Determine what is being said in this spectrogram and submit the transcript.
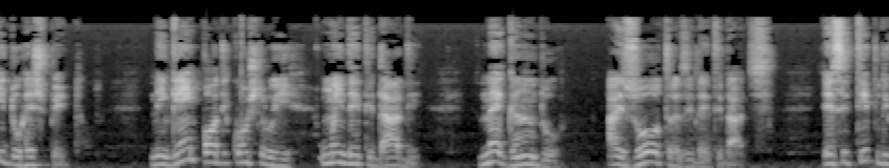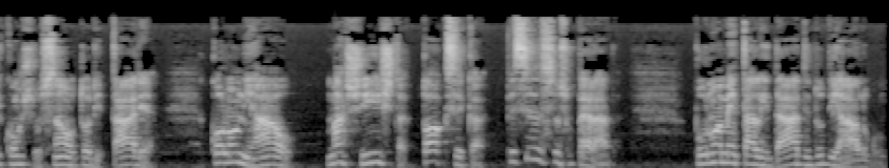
e do respeito. Ninguém pode construir uma identidade negando as outras identidades. Esse tipo de construção autoritária, colonial, machista, tóxica, precisa ser superada por uma mentalidade do diálogo,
